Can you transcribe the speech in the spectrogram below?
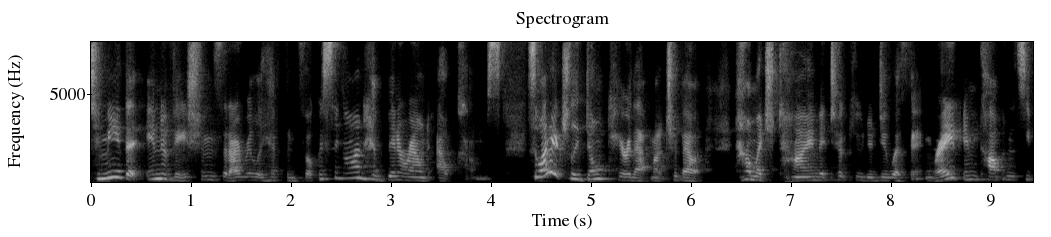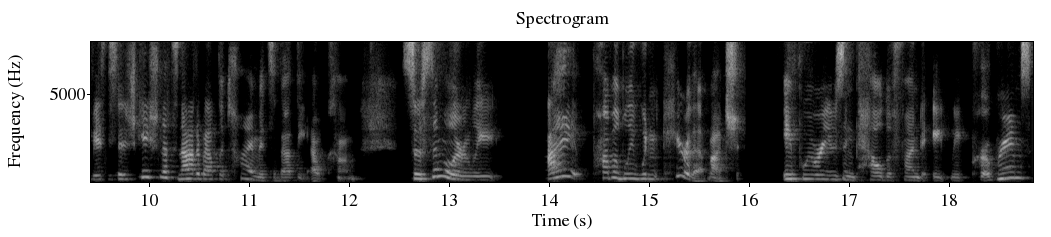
to me, the innovations that I really have been focusing on have been around outcomes. So I actually don't care that much about how much time it took you to do a thing, right? In competency based education, it's not about the time, it's about the outcome. So similarly, I probably wouldn't care that much if we were using Pell to fund eight week programs,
